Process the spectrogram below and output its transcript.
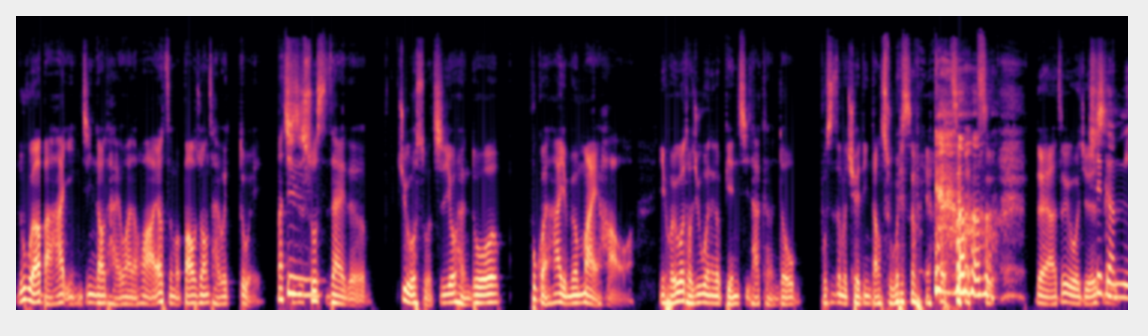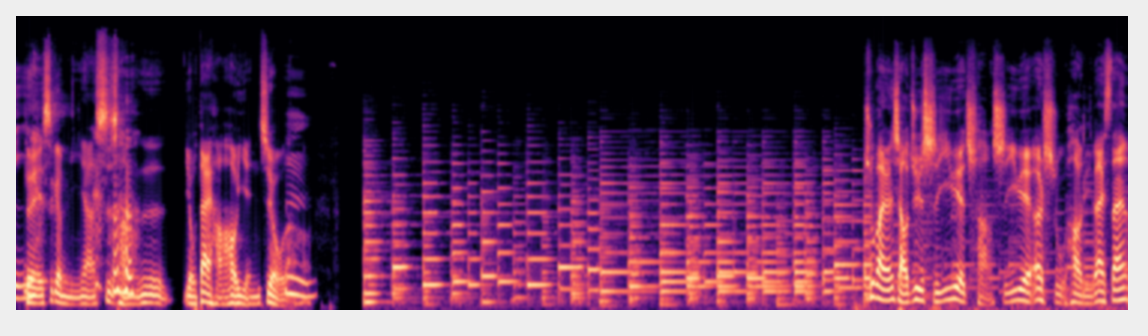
如果要把它引进到台湾的话，要怎么包装才会对？那其实说实在的，嗯、据我所知，有很多不管它有没有卖好啊。你回过头去问那个编辑，他可能都不是这么确定当初为什么要这样做。对啊，这个我觉得是，是个谜，对，是个谜啊，市场是 有待好好研究了。嗯、出版人小聚十一月场，十一月二十五号礼拜三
